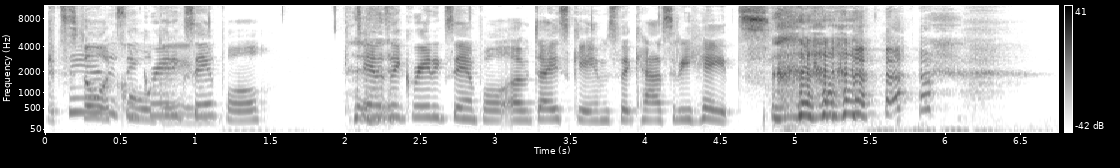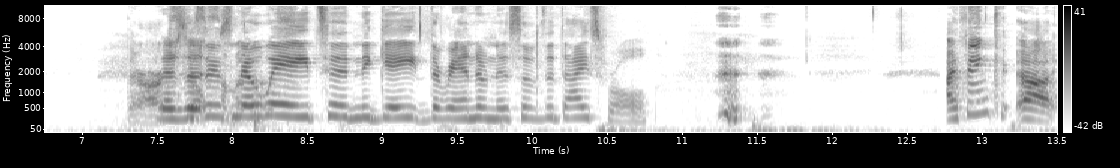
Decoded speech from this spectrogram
it's still a cool a great game. example. Catan is a great example of dice games that Cassidy hates. There are There's a- There's no way to negate the randomness of the dice roll. I think uh,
